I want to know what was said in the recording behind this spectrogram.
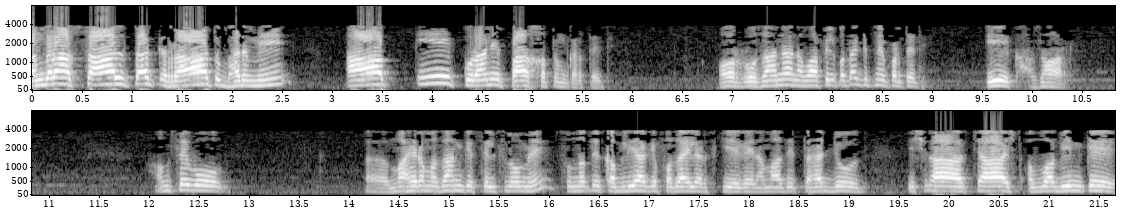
پندرہ سال تک رات بھر میں آپ ایک قرآن پاک ختم کرتے تھے اور روزانہ نوافل پتہ کتنے پڑھتے تھے؟ ایک ہزار۔ ہم سے وہ ماہ رمضان کے سلسلوں میں سنت قبلیہ کے فضائل عرض کیے گئے، نماز تحجد اشراق، چاشت، اوابین کے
